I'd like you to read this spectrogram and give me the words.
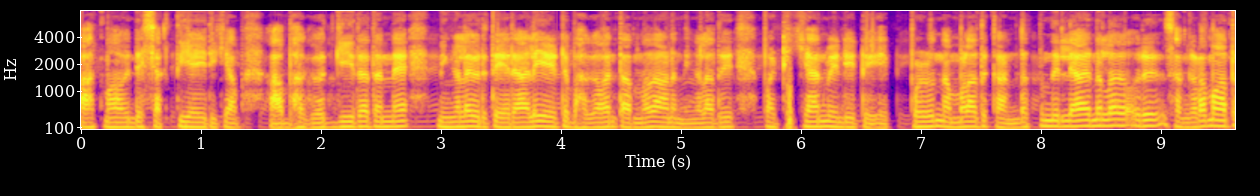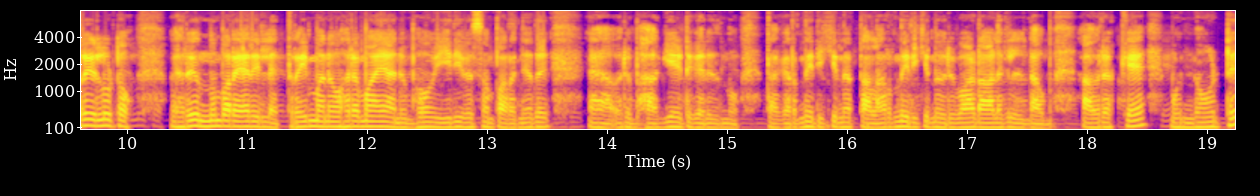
ആത്മാവിന്റെ ശക്തിയായിരിക്കാം. ആ ഭഗവത്ഗീത തന്നെ നിങ്ങളെ ഒരു തേരാളിയായിട്ട് ഭഗവാൻ തന്നതാണ്. നിങ്ങളത് പഠിക്കാൻ വേണ്ടിയിട്ട്. എപ്പോഴും നമ്മളത് കണ്ടെത്തുന്നില്ല എന്നുള്ള ഒരു സങ്കടം മാത്രമേ ഉള്ളൂ കേട്ടോ. വേറെ ഒന്നും പറയാനില്ല. എത്രയും മനോഹരമായ അനുഭവം ഈ ദിവസം പറഞ്ഞത് ഒരു ഭാഗ്യമായിട്ട് കരുതുന്നു. തകർന്നിരിക്കുന്ന തളർന്നിരിക്കുന്ന ഒരുപാട് ആളുകൾ ഉണ്ടാവും അവരൊക്കെ മുന്നോട്ട്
